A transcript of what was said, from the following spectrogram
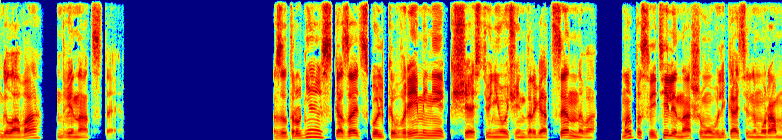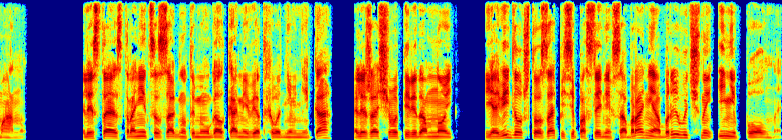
Глава 12. Затрудняюсь сказать, сколько времени, к счастью, не очень драгоценного, мы посвятили нашему увлекательному роману. Листая страницы с загнутыми уголками ветхого дневника, лежащего передо мной, я видел, что записи последних собраний обрывочны и неполны.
